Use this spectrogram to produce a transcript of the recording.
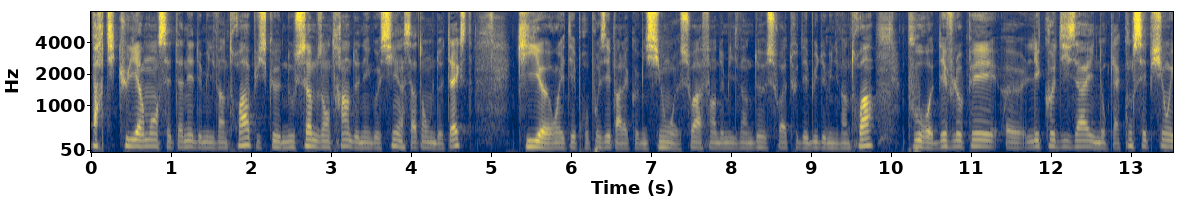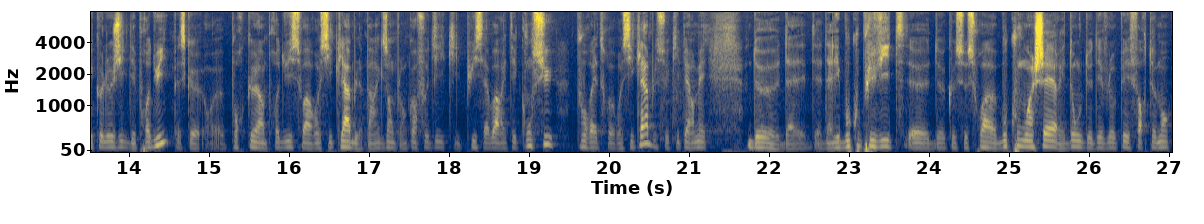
particulièrement cette année 2023, puisque nous sommes en train de négocier un certain nombre de textes qui euh, ont été proposés par la Commission euh, soit à fin 2022, soit tout début 2023, pour développer euh, l'éco-design, donc la conception écologique des produits, parce que pour qu'un produit soit recyclable, par exemple, encore faut-il qu'il puisse avoir été conçu pour être recyclable, ce qui permet d'aller beaucoup plus vite, de, que ce soit beaucoup moins cher et donc de développer fortement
